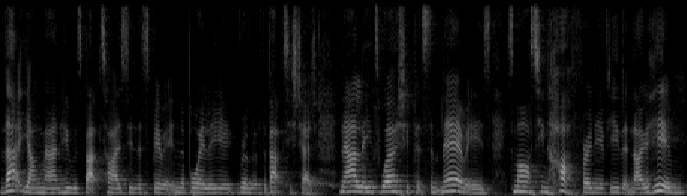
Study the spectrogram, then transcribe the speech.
that young man who was baptized in the Spirit in the boiler room of the Baptist church now leads worship at St Mary's. It's Martin Huff, for any of you that know him.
